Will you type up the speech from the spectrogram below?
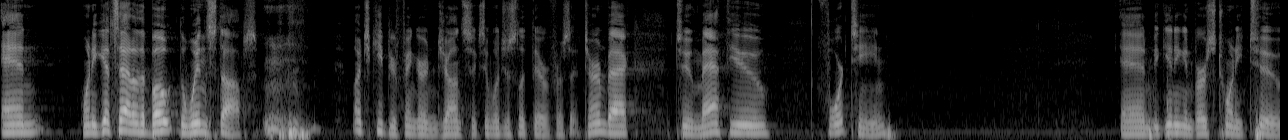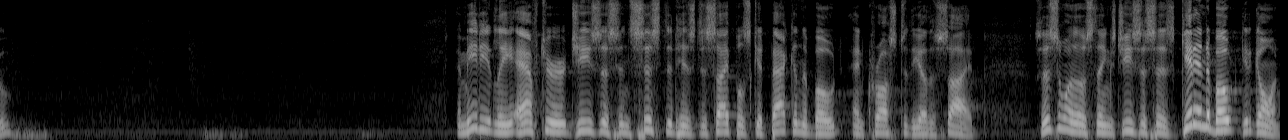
And when he gets out of the boat, the wind stops. Why don't you keep your finger in John 16? We'll just look there for a second. Turn back to Matthew 14 and beginning in verse 22. Immediately after Jesus insisted his disciples get back in the boat and cross to the other side. So, this is one of those things Jesus says, Get in the boat, get going.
